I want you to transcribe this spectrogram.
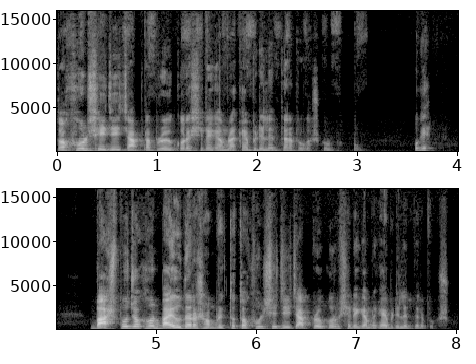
তখন সেই যেই চাপটা প্রয়োগ করে, সেটাকে আমরা ক্যাপিটাল এফ দ্বারা প্রকাশ করব। ওকে বাষ্প যখন বায়ু দ্বারা সম্পৃক্ত তখন সে যে চাপ প্রয়োগ করবে, সেটাকে আমরা ক্যাপিটাল এফ দ্বারা প্রকাশ করব।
